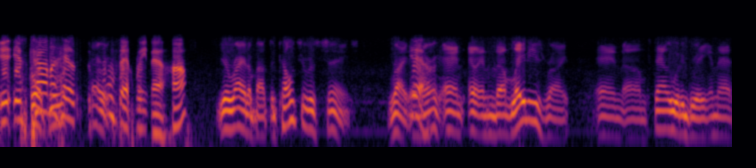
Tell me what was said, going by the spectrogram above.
it, it's kind of has moved that way now, huh? You're right about the culture has changed. Right. Yeah. And and, and um, ladies right, and um, Stanley would agree in that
